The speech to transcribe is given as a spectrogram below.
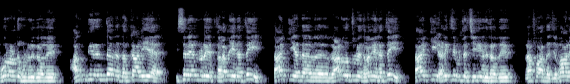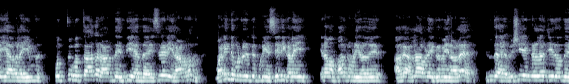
போர் நடந்து கொண்டிருக்கிறது. அங்கிருந்த அந்த தற்காலிக இஸ்ரேலினுடைய தலைமையகத்தை தாக்கி அந்த ராணுவத்தினுடைய தலைமையகத்தை தாக்கி அழித்து விட்ட செய்தி வருகிறது. ரஃபா அந்த ஜபாலியாவிலையும் கொத்து கொத்தாக அந்த இந்திய அந்த இஸ்ரேலிய ராணுவம் மடிந்து கொண்டிருக்கக்கூடிய செய்திகளை நாம் பார்க்க முடிகிறது. ஆக அல்லாவுடைய கிருமையினால இந்த விஷயங்கள்ல இது வந்து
